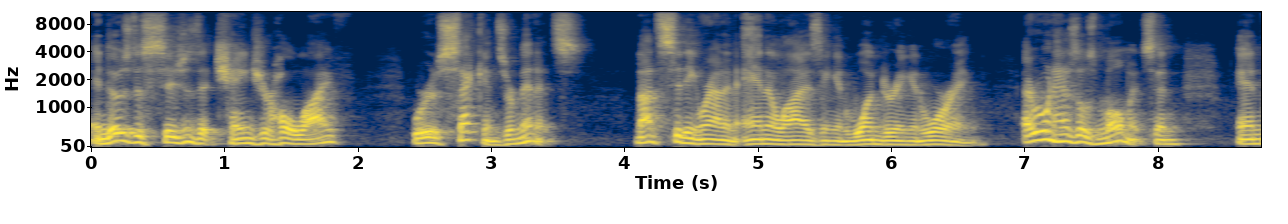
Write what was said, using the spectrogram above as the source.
And those decisions that change your whole life were seconds or minutes, not sitting around and analyzing and wondering and worrying. Everyone has those moments, and, and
